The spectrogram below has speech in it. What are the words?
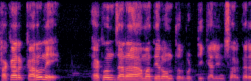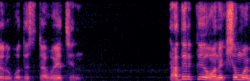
থাকার কারণে এখন যারা আমাদের অন্তর্বর্তীকালীন সরকারের উপদেষ্টা হয়েছেন, তাদেরকে অনেক সময়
